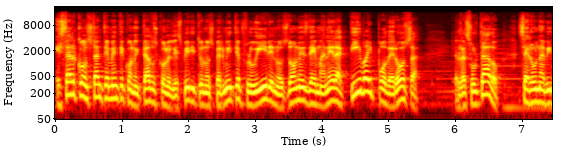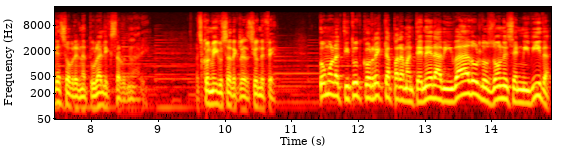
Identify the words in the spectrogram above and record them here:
Estar constantemente conectados con el Espíritu nos permite fluir en los dones de manera activa y poderosa. El resultado será una vida sobrenatural y extraordinaria. Haz conmigo esa declaración de fe. Tomo la actitud correcta para mantener avivados los dones en mi vida.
